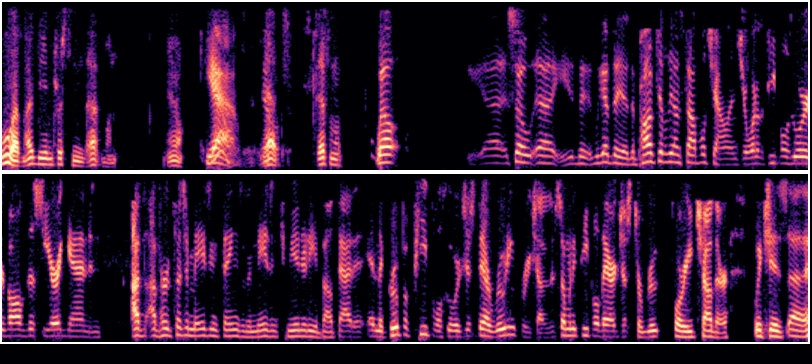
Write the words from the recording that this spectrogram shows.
Ooh, I might be interested in that one. Yeah. Yeah. Yeah, definitely. Well, uh, so uh, the, we got the the positively unstoppable challenge. You're one of the people who were involved this year again, and I've I've heard such amazing things and amazing community about that, and, and the group of people who are just there rooting for each other. There's so many people there just to root for each other, which is uh,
